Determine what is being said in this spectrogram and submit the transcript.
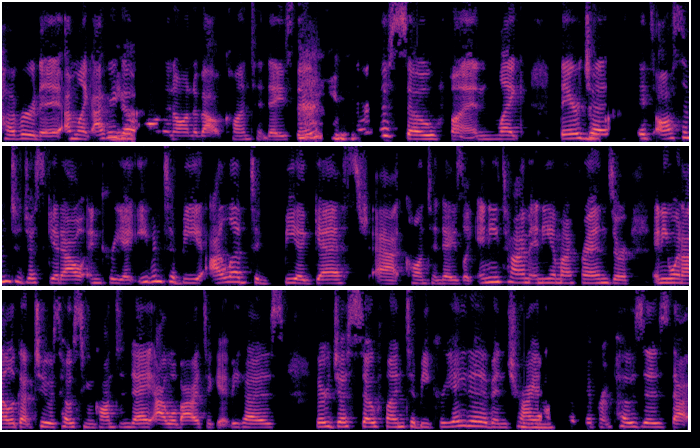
covered it. I'm like, I could yeah. go on and on about content days. They're, they're just so fun. Like, they're just, it's awesome to just get out and create. Even to be, I love to be a guest at content days. Like, anytime any of my friends or anyone I look up to is hosting content day, I will buy a ticket because they're just so fun to be creative and try mm-hmm. out different poses that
